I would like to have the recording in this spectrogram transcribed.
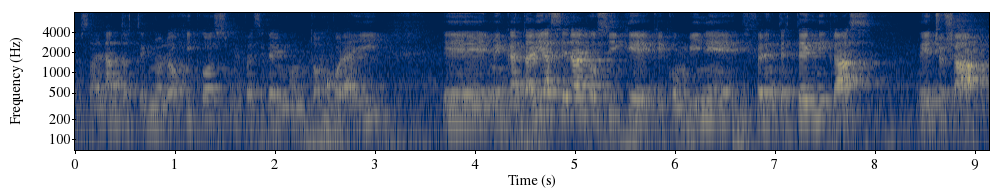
los adelantos tecnológicos. Me parece que hay un montón por ahí. Eh, me encantaría hacer algo sí que, combine diferentes técnicas. De hecho, ya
